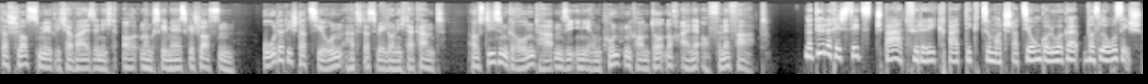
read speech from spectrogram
das Schloss möglicherweise nicht ordnungsgemäß geschlossen oder die Station hat das Velo nicht erkannt. Aus diesem Grund haben sie in ihrem Kundenkonto noch eine offene Fahrt. Natürlich ist es jetzt zu spät für eine Rückbettung, um an die Station zu schauen, was los ist.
